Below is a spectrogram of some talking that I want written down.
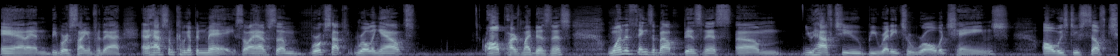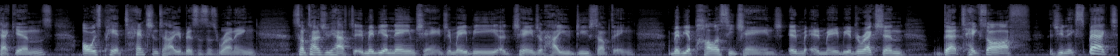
And, and people are signing up for that. And I have some coming up in May. So I have some workshops rolling out, all part of my business. One of the things about business, um, you have to be ready to roll with change, always do self check ins, always pay attention to how your business is running. Sometimes you have to, it may be a name change, it may be a change on how you do something, it may be a policy change, it, it may be a direction that takes off that you didn't expect,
